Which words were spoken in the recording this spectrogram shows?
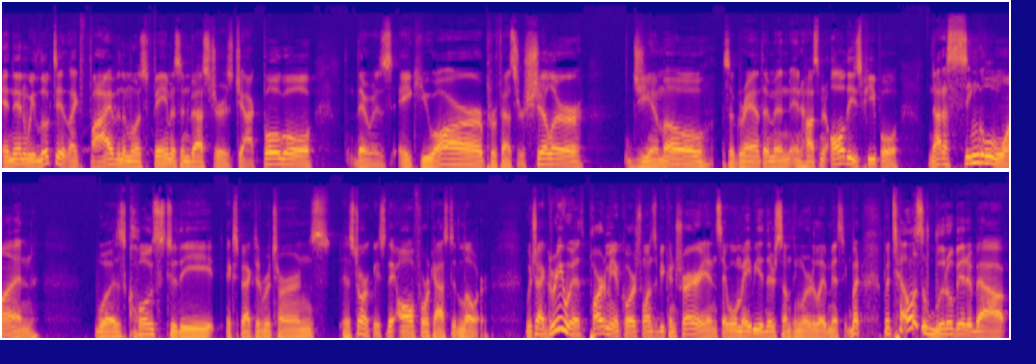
and then we looked at like five of the most famous investors jack bogle there was aqr professor Shiller gmo so grantham and, and hussman all these people not a single one was close to the expected returns historically so they all forecasted lower which I agree with. Part of me, of course, wants to be contrarian and say, well, maybe there's something we're really missing. But but tell us a little bit about,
